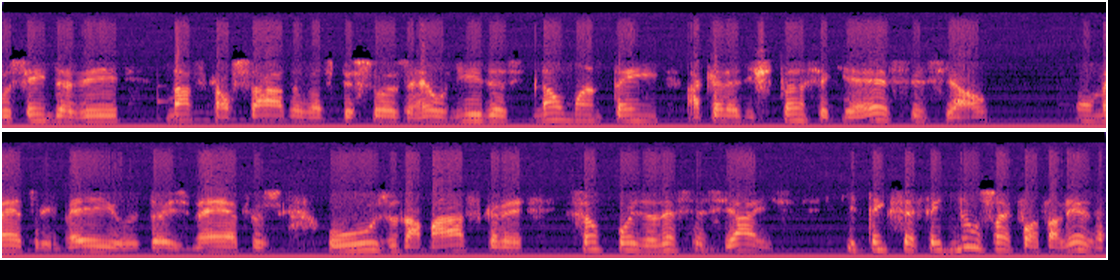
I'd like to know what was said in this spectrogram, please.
Você ainda vê nas calçadas as pessoas reunidas, não mantém aquela distância que é essencial, um metro e meio, dois metros, o uso da máscara, são coisas essenciais que tem que ser feito não só em Fortaleza,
